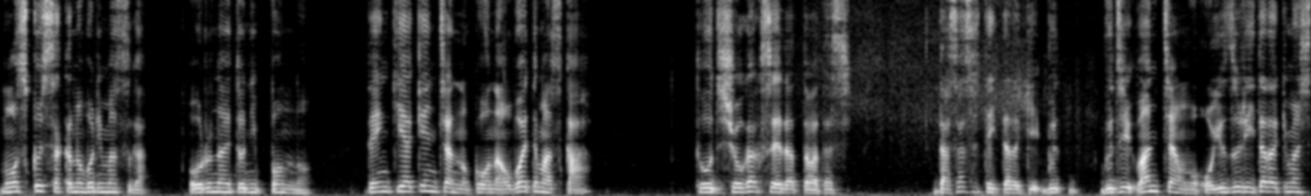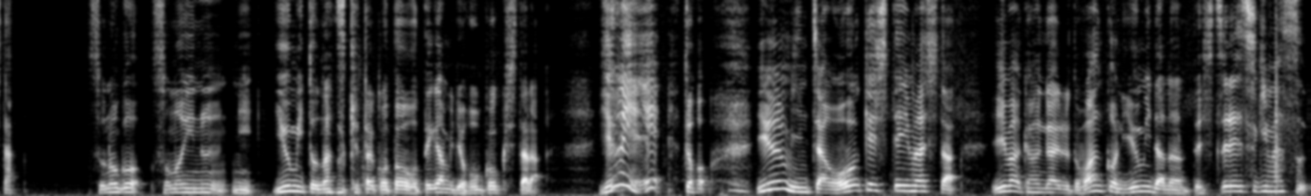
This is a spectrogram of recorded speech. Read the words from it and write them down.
もう少し遡りますが、オールナイトニッポンの電気屋ケンちゃんのコーナー覚えてますか？当時小学生だった私。出させていただき、ぶ無事ワンちゃんをお譲りいただきました。その後、その犬にユミと名付けたことをお手紙で報告したら、ユミと、ユーミンちゃんをお受けしていました。今考えるとワンコにユミだなんて失礼すぎます。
